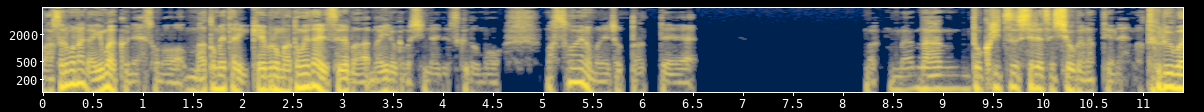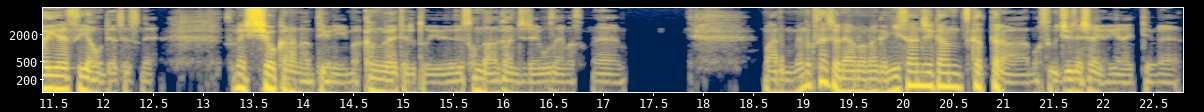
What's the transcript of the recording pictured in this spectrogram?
まあそれもなんかうまくね、そのまとめたり、ケーブルをまとめたりすればまあいいのかもしれないですけども、まあそういうのもね、ちょっとあって、まあ、な、独立してるやつにしようかなっていうね、まあ、トゥルーワイヤレスイヤホンってやつですね。それにしようかななんていうふうに今考えてるという、そんな感じでございますね。まあでもめんどくさいですよね。あの、なんか2、3時間使ったらもうすぐ充電しなきゃいけないっていうね。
